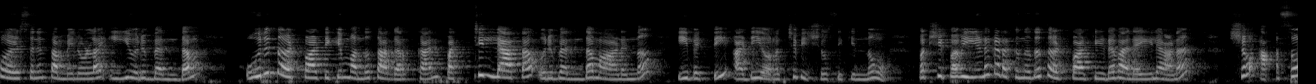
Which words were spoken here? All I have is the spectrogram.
പേഴ്സണും തമ്മിലുള്ള ഈ ഒരു ബന്ധം ഒരു തേർഡ് പാർട്ടിക്കും വന്ന് തകർക്കാൻ പറ്റില്ലാത്ത ഒരു ബന്ധമാണെന്ന് ഈ വ്യക്തി അടിയുറച്ച് വിശ്വസിക്കുന്നു. പക്ഷെ ഇപ്പൊ വീണ് കിടക്കുന്നത് തേർഡ് പാർട്ടിയുടെ വലയിലാണ്. സോ സോ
